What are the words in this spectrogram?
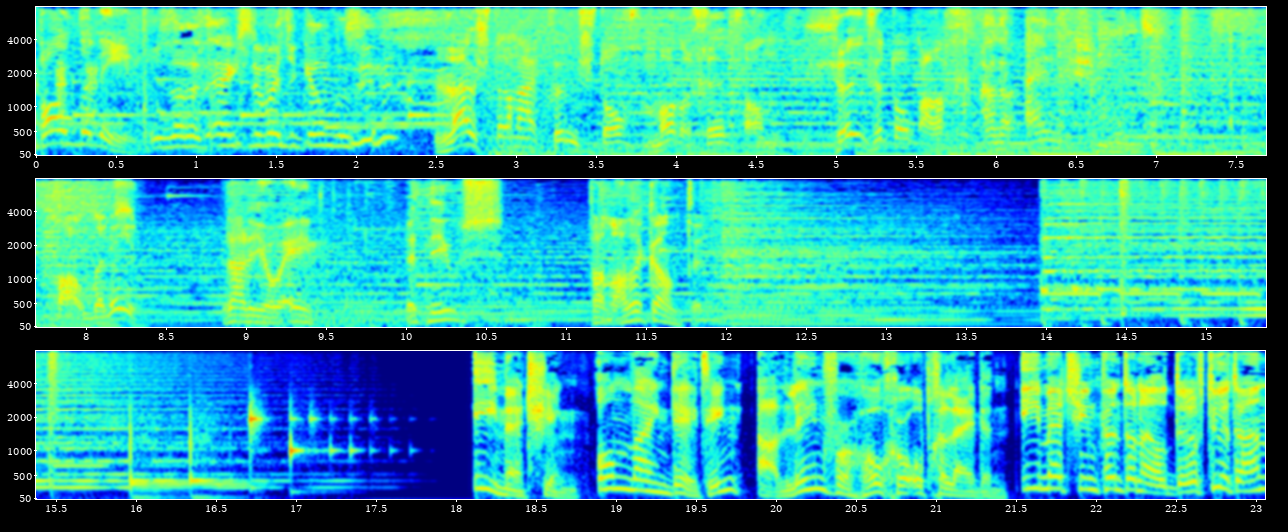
Paul de Leeuw. Is dat het ergste wat je kan verzinnen? Luister naar Kunststof morgen van 7 tot 8. Ga nou eindelijk je mond. Paul de Leeuw. Radio 1. Het nieuws van alle kanten. E-matching. Online dating alleen voor hoger opgeleiden. E-matching.nl, durft u het aan?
